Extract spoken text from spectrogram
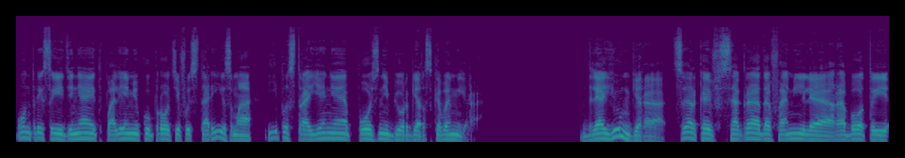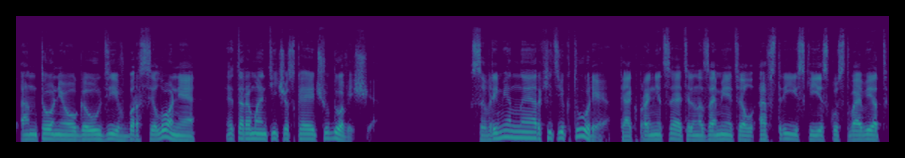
он присоединяет полемику против историзма и построения позднебюргерского мира. Для Юнгера церковь Саграда Фамилия работы Антонио Гауди в Барселоне — это романтическое чудовище, в современной архитектуре, как проницательно заметил австрийский искусствовед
